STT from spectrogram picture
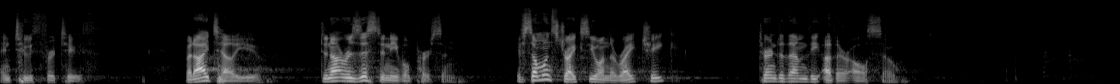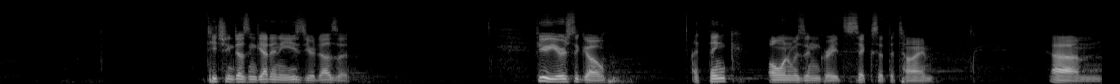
and tooth for tooth. But I tell you, do not resist an evil person. If someone strikes you on the right cheek, turn to them the other also. Teaching doesn't get any easier, does it? A few years ago, I think Owen was in grade six at the time. Um,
